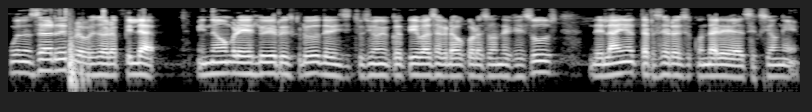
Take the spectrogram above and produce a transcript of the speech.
Buenas tardes, profesora Pilar. Mi nombre es Luis Ruiz Cruz de la Institución Educativa Sagrado Corazón de Jesús del año tercero de secundaria de la sección E.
